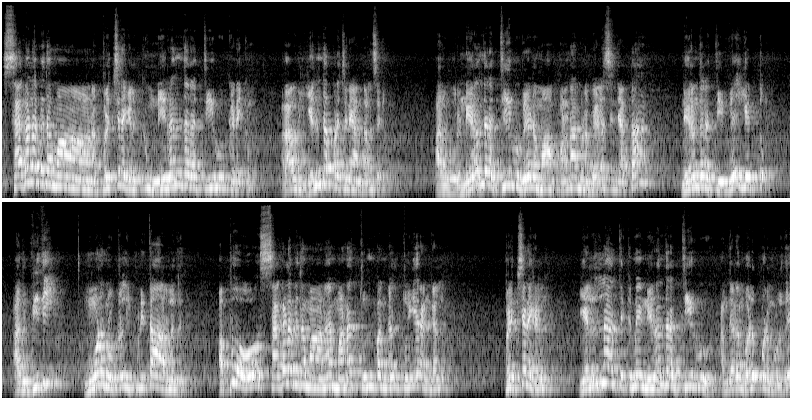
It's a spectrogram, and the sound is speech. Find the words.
சகல விதமான பிரச்சனைகளுக்கும் நிரந்தர தீர்வு கிடைக்கும். அதாவது எந்த பிரச்சனையாக இருந்தாலும் சரி. அது ஒரு நிரந்தர தீர்வு வேணுமா? பன்னெண்டாம் இடம் வேலை செஞ்சாதான் நிரந்தர தீர்வே எட்டும். அது விதி. மூல நூற்றல் இப்படித்தான் அருளுது. அப்போ சகல விதமான மன துன்பங்கள் துயரங்கள் பிரச்சனைகள் எல்லாத்துக்குமே நிரந்தர தீர்வு அந்த இடம் வலுப்படும் பொழுது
